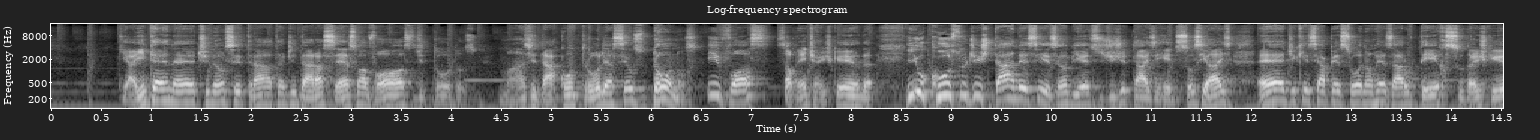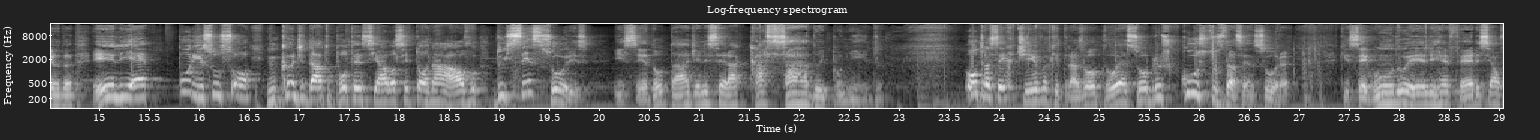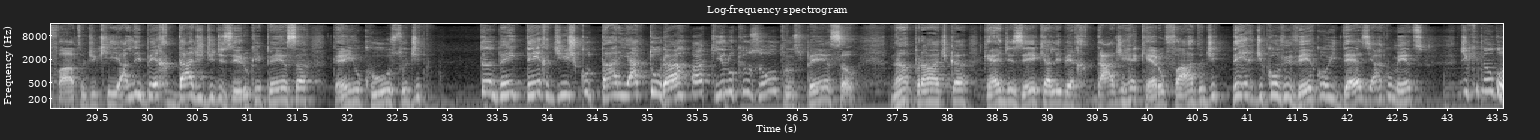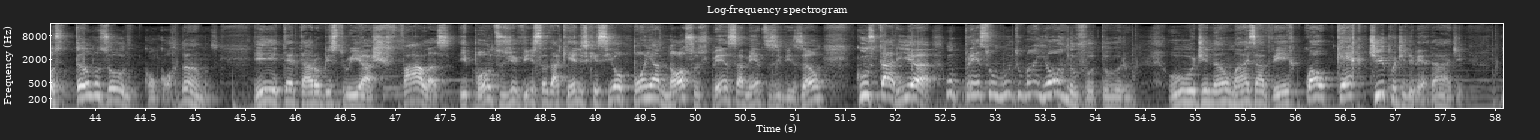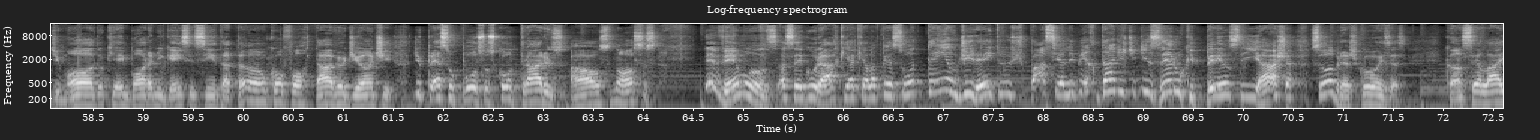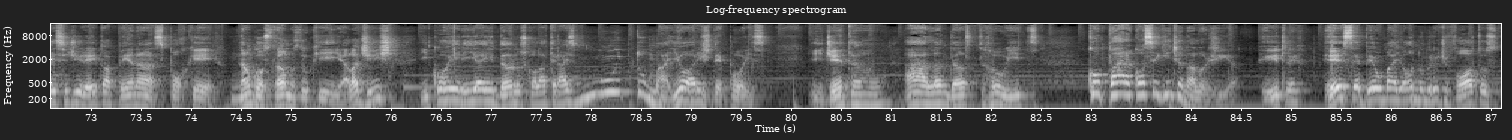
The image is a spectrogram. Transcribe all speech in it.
que a internet não se trata de dar acesso à voz de todos, mas de dar controle a seus donos e voz somente à esquerda. E o custo de estar nesses ambientes digitais e redes sociais é de que se a pessoa não rezar o terço da esquerda, ele é, por isso só, um candidato potencial a se tornar alvo dos censores, e cedo ou tarde ele será caçado e punido. Outra assertiva que traz o autor é sobre os custos da censura que, segundo ele, refere-se ao fato de que a liberdade de dizer o que pensa tem o custo de também ter de escutar e aturar aquilo que os outros pensam. Na prática, quer dizer que a liberdade requer o fardo de ter de conviver com ideias e argumentos de que não gostamos ou concordamos e tentar obstruir as falas e pontos de vista daqueles que se opõem a nossos pensamentos e visão custaria um preço muito maior no futuro, o de não mais haver qualquer tipo de liberdade. De modo que, embora ninguém se sinta tão confortável diante de pressupostos contrários aos nossos, devemos assegurar que aquela pessoa tenha o direito, o espaço e a liberdade de dizer o que pensa e acha sobre as coisas. Cancelar esse direito apenas porque não gostamos do que ela diz incorreria em danos colaterais muito maiores depois. E de então, Alan Dustowitz compara com a seguinte analogia: Hitler recebeu o maior número de votos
